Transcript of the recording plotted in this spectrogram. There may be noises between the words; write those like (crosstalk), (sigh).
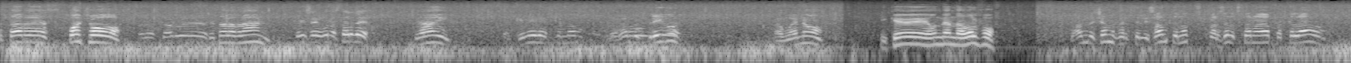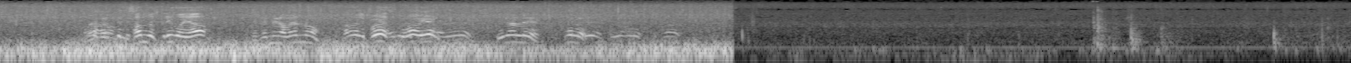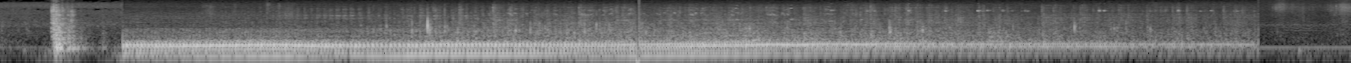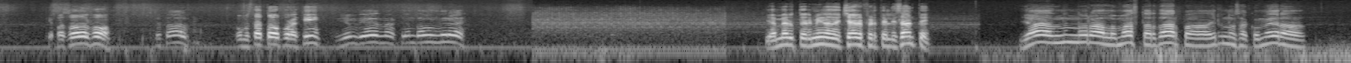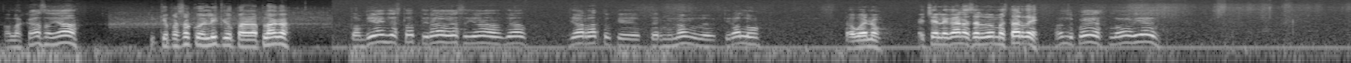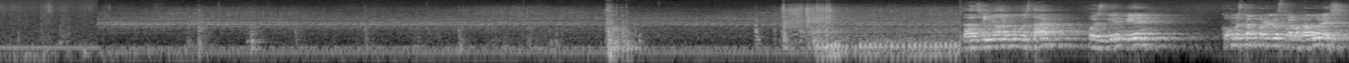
Buenas tardes, Poncho. Buenas tardes. ¿Qué tal, Abraham? ¿Qué dice? Buenas tardes. ¿Qué hay? Aquí mira, aquí andamos regando el trigo. Está bueno. ¿Y qué? ¿Dónde anda Adolfo? Ando echando fertilizante, ¿no? Tus parcelas están allá para aquel lado. Ando fertilizando el trigo allá. Déjenme ir a verlo. Ándale pues, que va bien. Dígale. Ándale. Pasó, Adolfo? ¿Qué tal? ¿Cómo está todo por aquí? Bien, bien, aquí andamos, mire. Ya mero termina de echar el fertilizante. Ya no, era lo más tardar para irnos a comer a, a la casa ya. ¿Y qué pasó con el líquido para la plaga? También ya está tirado ese, ya, ya, ya rato que terminamos de tirarlo. Está bueno. Échenle ganas, veo más tarde. Ándale pues, lo va bien. Tal, señor? ¿Cómo está? Pues bien, bien. ¿Cómo están por ahí los trabajadores?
